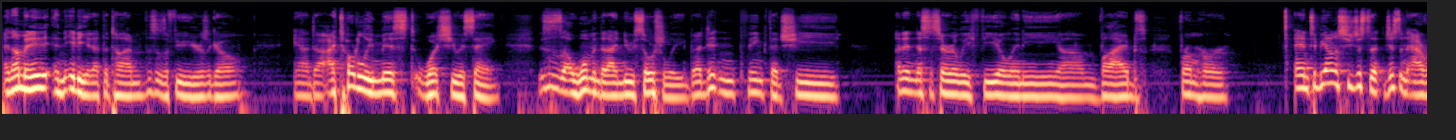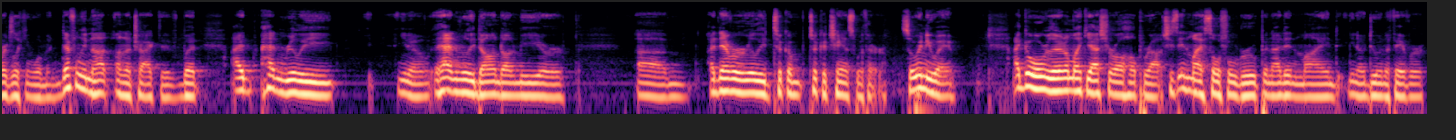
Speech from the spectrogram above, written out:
And I'm an, an idiot at the time. This is a few years ago, and uh, I totally missed what she was saying this is a woman that I knew socially, but I didn't think that she, I didn't necessarily feel any um, vibes from her. And to be honest, she's just a, just an average looking woman. Definitely not unattractive, but I hadn't really, you know, it hadn't really dawned on me, or um, I never really took a took a chance with her. So anyway, I go over there and I'm like, yeah, sure, I'll help her out. She's in my social group, and I didn't mind, you know, doing a favor.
